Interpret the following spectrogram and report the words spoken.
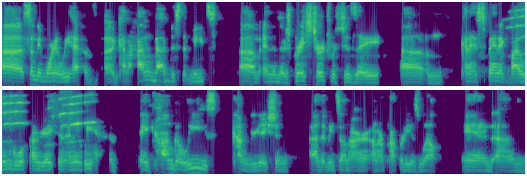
uh, Sunday morning, we have kind of Highland Baptist that meets, um, and then there's Grace Church, which is a um, kind of Hispanic bilingual congregation, and then we have a Congolese congregation uh, that meets on our on our property as well. And um,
